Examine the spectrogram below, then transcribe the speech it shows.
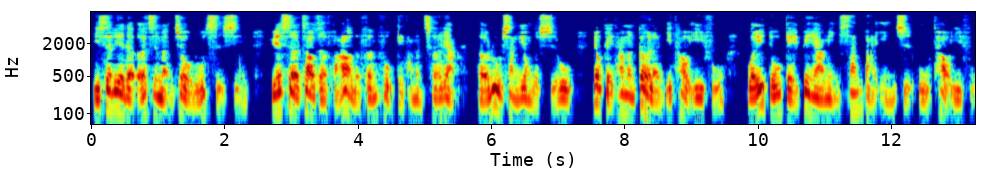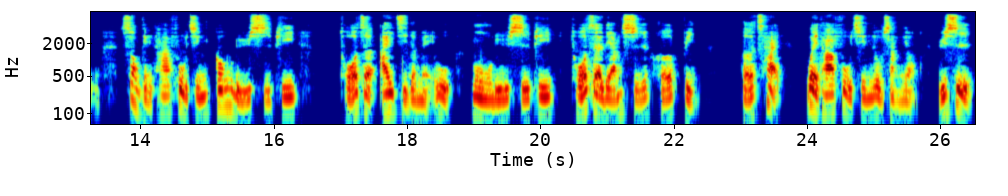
以色列的儿子们就如此行。约瑟照着法老的吩咐，给他们车辆和路上用的食物，又给他们个人一套衣服，唯独给便雅悯三百银子五套衣服，送给他父亲公驴十匹，驮着埃及的美物；母驴十匹，驮着粮食和饼和菜，为他父亲路上用。于是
